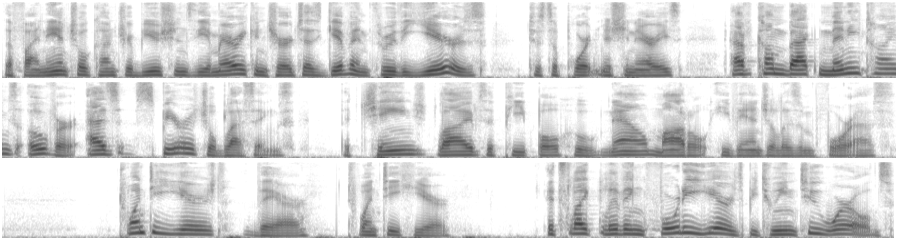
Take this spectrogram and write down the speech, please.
The financial contributions the American church has given through the years to support missionaries have come back many times over as spiritual blessings that changed lives of people who now model evangelism for us. Twenty years there, twenty here. It's like living 40 years between two worlds.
